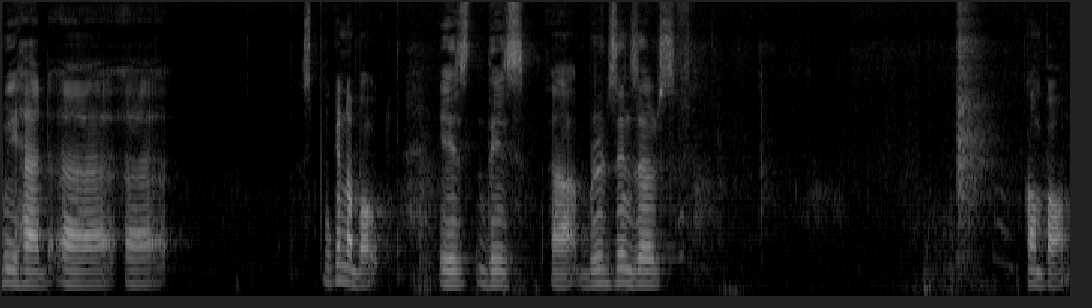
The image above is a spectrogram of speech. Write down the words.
we had spoken about is this uh, Brintzinger's compound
